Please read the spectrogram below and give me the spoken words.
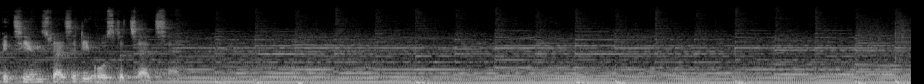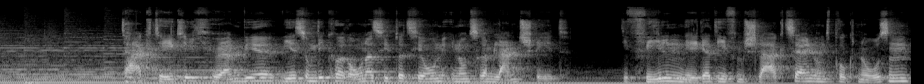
bzw. die Osterzeit sein. Tagtäglich hören wir, wie es um die Corona-Situation in unserem Land steht. Die vielen negativen Schlagzeilen und Prognosen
